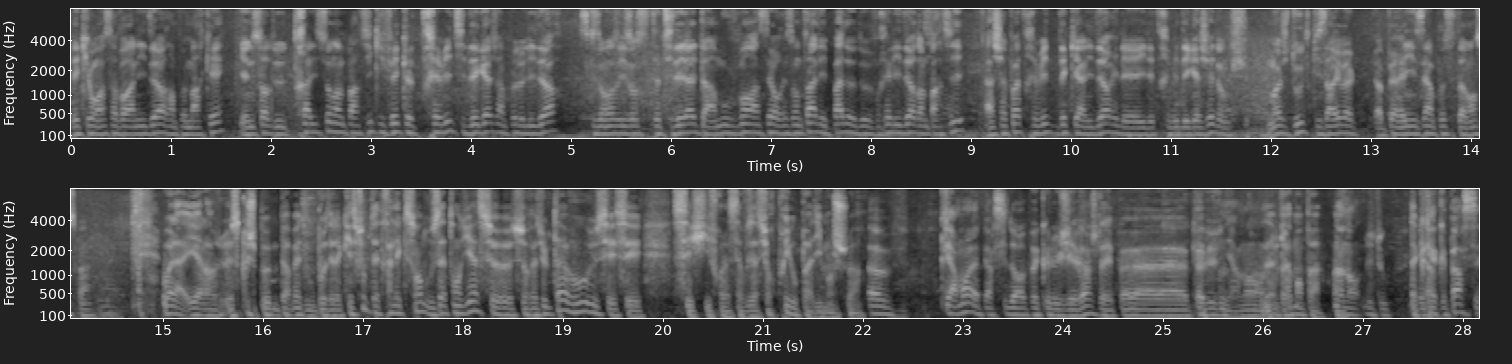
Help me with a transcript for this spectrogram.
dès qu'ils commencent à avoir un leader un peu marqué, il y a une sorte de tradition dans le parti qui fait que très vite ils dégagent un peu le leader. Parce qu'ils ont, ils ont cette idée-là d'un mouvement assez horizontal et pas de, de vrai leader dans le parti. À chaque fois, très vite, dès qu'il y a un leader, il est, il est très vite dégagé. Donc je- moi, je doute qu'ils arrivent à, à pérenniser un peu cette avance. Quoi. Voilà, et alors, est-ce que je peux me permettre de vous poser la question? Peut-être Alexandre, vous attendiez à ce, ce résultat, vous? Ces, ces, ces chiffres-là, ça vous a surpris ou pas dimanche soir? Euh, clairement, la percée d'Europe Écologie et Vert, je l'avais pas, pas vu venir. Non. Vraiment pas Non, non, du tout. Et quelque part, c'est,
